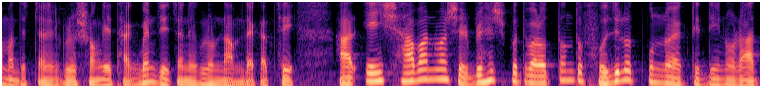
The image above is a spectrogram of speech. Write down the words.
আমাদের চ্যানেলগুলোর সঙ্গেই থাকবেন, যে চ্যানেলগুলোর নাম দেখাচ্ছি। আর এই সাবান মাসের বৃহস্পতিবার অত্যন্ত ফজিলতপূর্ণ একটি দিন ও রাত।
